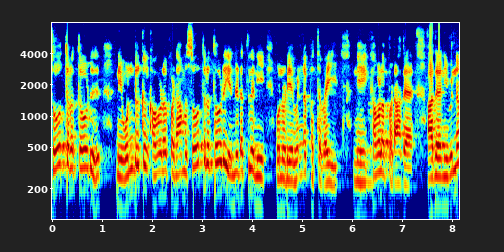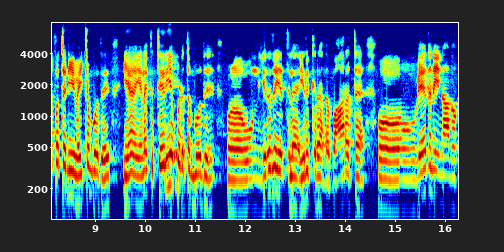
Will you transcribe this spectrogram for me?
சோத்திரத்தோடு நீ ஒன்றுக்கும் கவலைப்படாம சோத்திரத்தோடு என்னிடத்துல நீ உன்னுடைய விண்ணப்பத்தை வை. நீ கவலைப்படாத. அதை நீ விண்ணப்பத்தை நீ வைக்கும்போது ஏன் எனக்கு தெரியப்படுத்தும் போது உ- உன் இருதயத்துல இருக்கிற அந்த பாரத்தை வேதனையினாலும்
